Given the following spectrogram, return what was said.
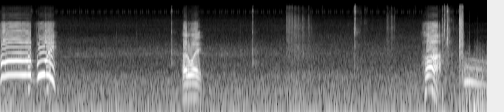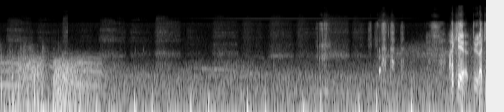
Oh boy! How do I? Huh? I can't, dude. I can't.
